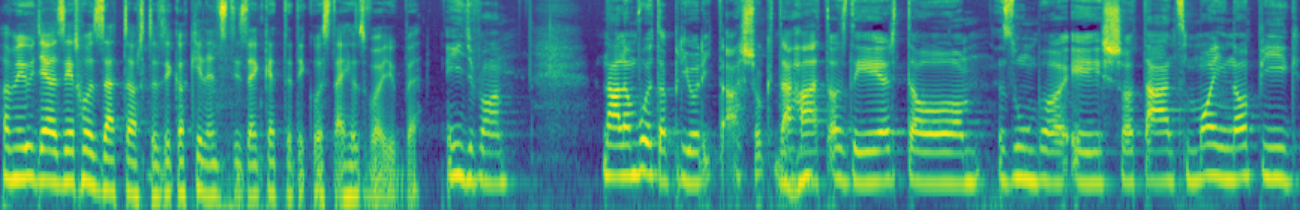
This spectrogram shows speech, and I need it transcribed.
ami ugye azért hozzátartozik a 9-12. osztályhoz valljuk be. Így van nálam voltak prioritások, uh-huh. tehát azért a zumba és a tánc mai napig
